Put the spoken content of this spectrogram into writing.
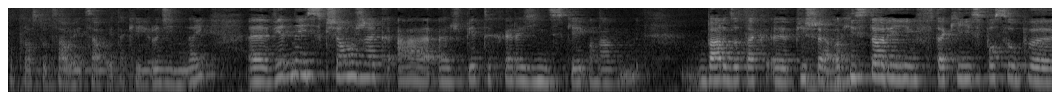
po prostu całej, całej takiej rodzinnej. E, W jednej z książek Elżbiety Herezińskiej, ona bardzo tak e, pisze o historii w taki sposób e,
